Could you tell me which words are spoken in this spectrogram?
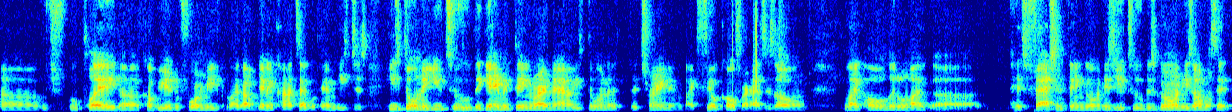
uh, who, who played uh, a couple years before me. Like I've been in contact with him. He's just he's doing a YouTube the gaming thing right now. He's doing the, the training. Like Phil Cofer has his own like whole little like uh, his fashion thing going. His YouTube is growing. He's almost at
